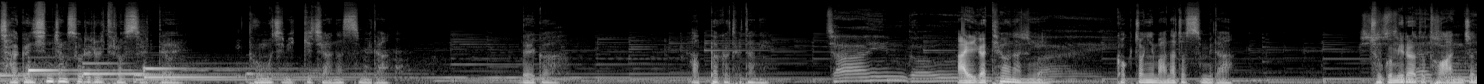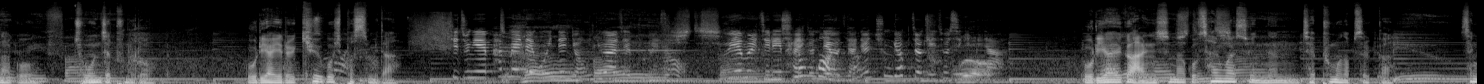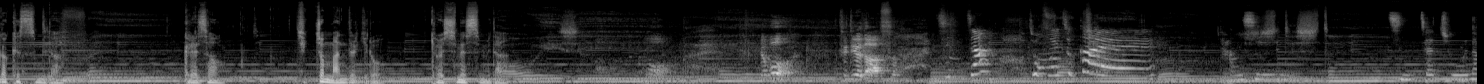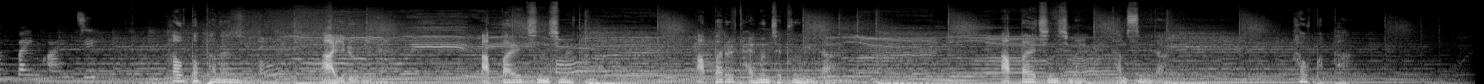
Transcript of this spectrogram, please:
작은 심장 소리를 들었을 때 도무지 믿기지 않았습니다. 내가 아빠가 되다니 아이가 태어나니 걱정이 많아졌습니다. 조금이라도 더 안전하고 좋은 제품으로 우리 아이를 키우고 싶었습니다. 시중에 판매되고 있는 영유아 제품에서 유해 물질이 발견되었다는 충격적인 소식입니다. 우리 아이가 안심하고 사용할 수 있는 제품은 없을까 생각했습니다. 그래서 직접 만들기로 결심했습니다. 여보, 드디어 나왔어. 진짜? 정말 축하해. 당신 진짜 좋은 아빠인 거 알지? 하우파파는 아이를 위해 아빠의 진심을 담아 아빠를 닮은 제품입니다. 아빠의 진심을 담습니다. 하우파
